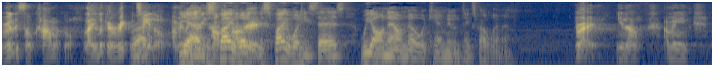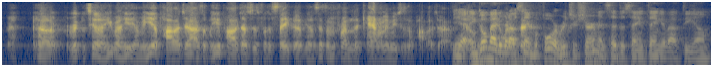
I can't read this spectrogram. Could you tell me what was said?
really so comical. Like, look at Rick Right. Pitino. I mean, yeah, look at he talked despite what that. despite what he says, we all now know what Cam Newton thinks about women. Right. You know, I mean, uh, Rick Pitino, he, he, I mean, he apologized, but he apologized just for the sake of, you know, since I'm in front of the camera, let me just apologize. you Yeah, know? and going back to what I was saying before, Richard Sherman said the same thing about the um,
